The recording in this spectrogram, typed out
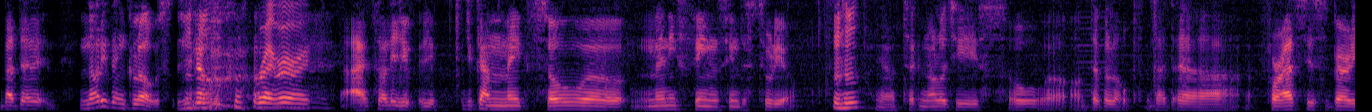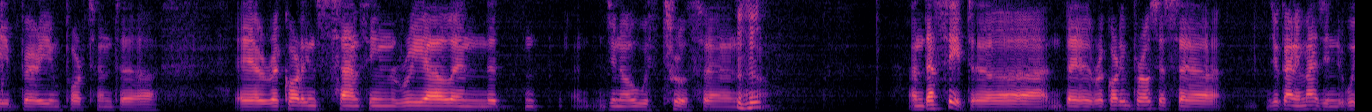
but uh, not even close. You know. right, right, right. Actually, you, you you can make so uh, many things in the studio. Mm-hmm. You know, technology is so uh, developed that uh, for us is very very important. Uh, uh, recording something real and uh, you know with truth and Mhm. uh, and that's it. Uh, the recording process. Uh, you can imagine we,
